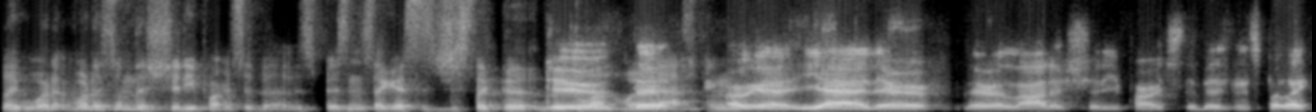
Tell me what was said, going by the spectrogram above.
like what what are some of the shitty parts of this business? I guess it's just like the, the Dude, okay, yeah, there there are a lot of shitty parts of the business, but like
